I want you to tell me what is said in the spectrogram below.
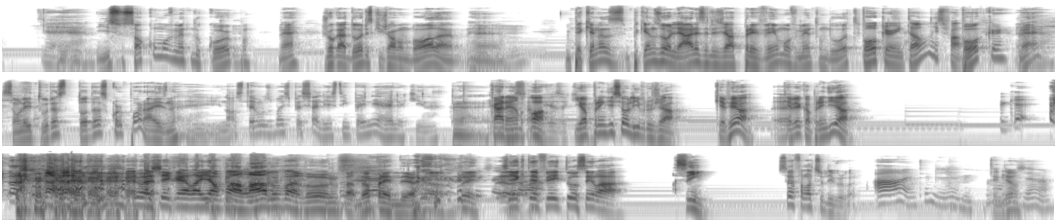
É. E Isso só com o movimento do corpo, né? Jogadores que jogam bola, é, Uhum. em, pequenas, em pequenos olhares eles já preveem o movimento um do outro. Poker, então, nem se fala. Poker, É. né? São leituras todas corporais, né? É, e nós temos uma especialista em PNL aqui, né? É. Caramba, ó, aqui. e eu aprendi seu livro já. Quer ver, ó? É. Quer ver que eu aprendi, ó? Por quê? eu achei que ela ia falar, não falou. Não, não aprendeu. Não, foi. Tinha que ter feito, sei lá, assim. Você vai falar do seu livro agora. Ah, entendi. Entendeu? Imagina.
